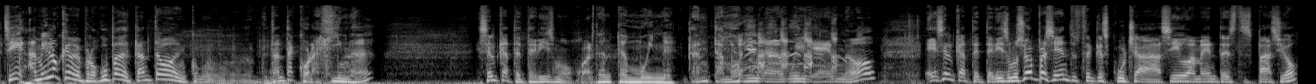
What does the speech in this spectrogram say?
Sí, a mí lo que me preocupa de tanto tanta corajina es el cateterismo, Juan. Tanta muina. Tanta moina, muy bien, ¿no? Es el cateterismo. Señor presidente, usted que escucha asiduamente este espacio,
